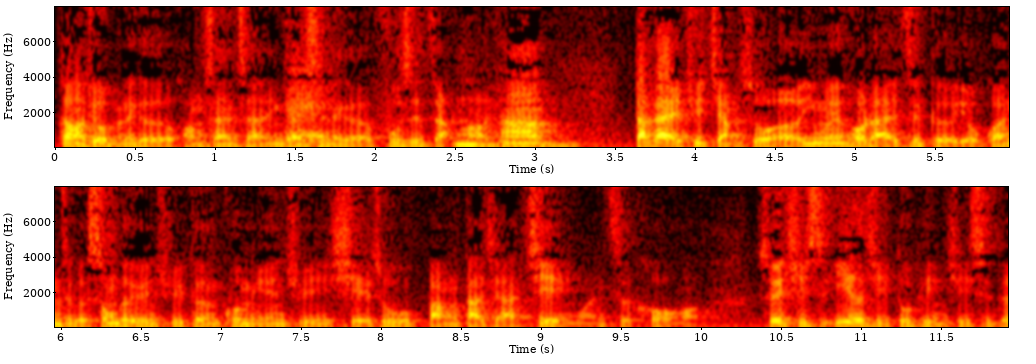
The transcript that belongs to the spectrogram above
刚好就我们那个黄珊珊，应该是那个副市长哈，他大概也去讲说，呃，因为后来这个有关这个松德院区跟昆明院区协助帮大家戒瘾完之后哈。所以其实一二级毒品其实的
